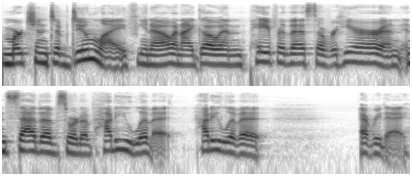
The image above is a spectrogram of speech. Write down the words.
merchant of doom life, you know, and I go and pay for this over here. And instead of sort of, how do you live it? How do you live it every day?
